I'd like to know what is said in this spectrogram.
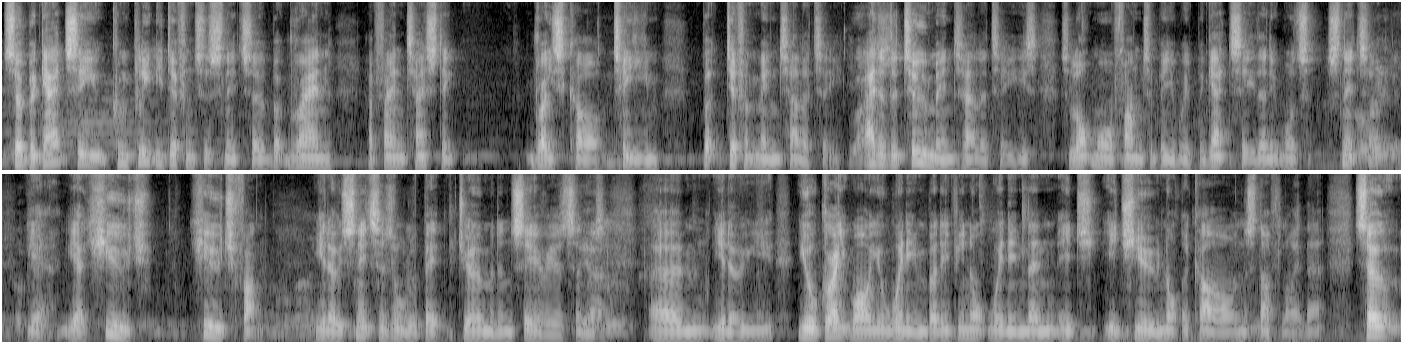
So Bigazzi completely different to Schnitzer, but ran a fantastic race car team but different mentality. Right. Out of the two mentalities, it's a lot more fun to be with Bigazzi than it was Schnitzer. Oh, really? Okay. Yeah, yeah, huge, huge fun. You know, Schnitzer's all a bit German and serious, and um, you know, you, you're great while you're winning, but if you're not winning, then it's it's you, not the car, and stuff like that. So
